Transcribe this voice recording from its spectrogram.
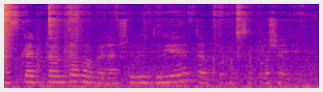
আজকে টানতে হবে না, শুধু ধুয়ে তারপর হচ্ছে বসাই দেবো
